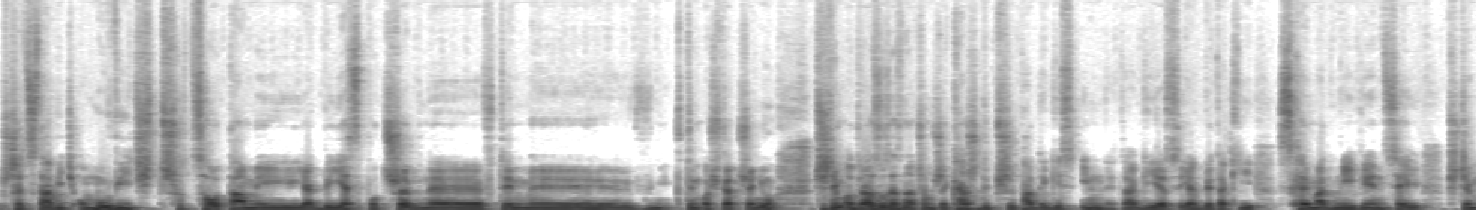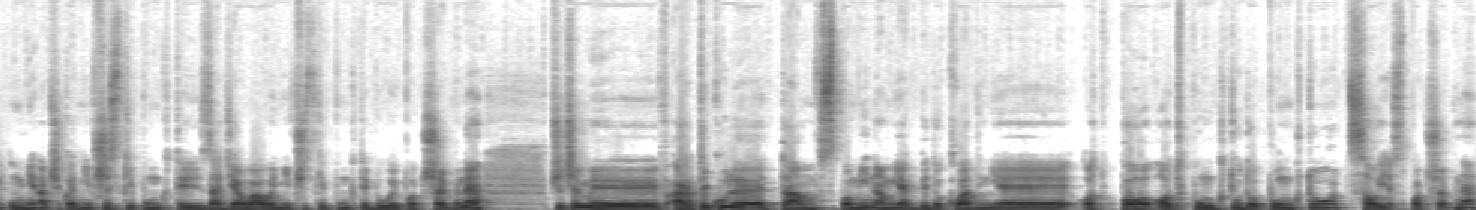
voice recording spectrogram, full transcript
przedstawić, omówić, co tam jakby jest potrzebne w tym, y, w tym oświadczeniu. Przy czym od razu zaznaczam, że każdy przypadek jest inny, tak? Jest jakby taki schemat mniej więcej, przy czym u mnie na przykład nie wszystkie punkty zadziałały, nie wszystkie punkty były potrzebne. Przy czym y, w artykule tam wspominam jakby dokładnie od, po, od punktu do punktu, co jest potrzebne.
